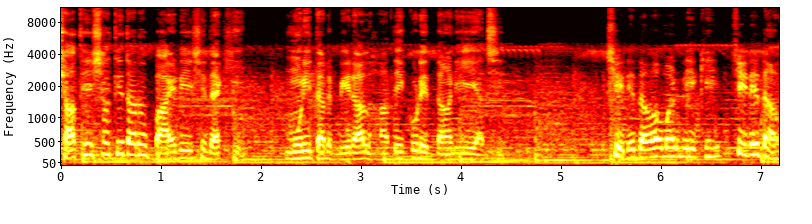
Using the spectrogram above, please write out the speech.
সাথে সাথে তারা বাইরে এসে দেখে মণি তার বেড়াল হাতে করে দাঁড়িয়ে আছে। ছেড়ে দাও আমার মেয়েকে, ছেড়ে দাও।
